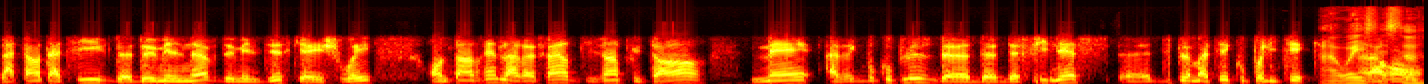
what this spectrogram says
la tentative de 2009-2010 qui a échoué, on est en train de la refaire dix ans plus tard, mais avec beaucoup plus de, finesse euh, diplomatique ou politique. Ah oui, c'est ça.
